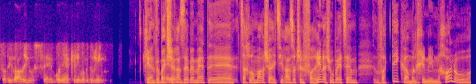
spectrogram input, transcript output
סטרדיווריוס, אה, בוני הכלים הגדולים. כן, ובהקשר אה, הזה באמת צריך לומר שהיצירה הזאת של פרינה, שהוא בעצם ותיק המלחינים, נכון? הוא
